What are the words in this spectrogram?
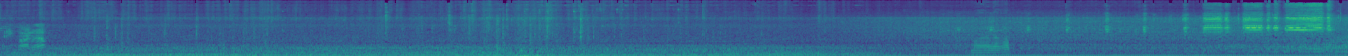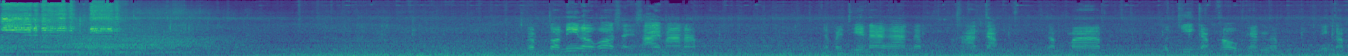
ไปก่อนครับ มาแล้วครับ ครับตอ นนี้เราก็ใส่ทรายมานะครับ จะไปเทหน้างานนะครับ ขากลับกลับมาเมื่อกี้กลับเข้าแพนครับ นี่กลับ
